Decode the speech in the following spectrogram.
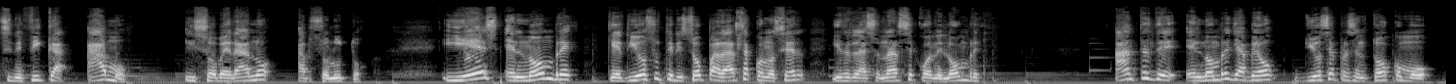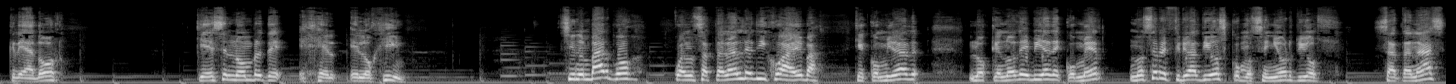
significa amo y soberano absoluto. Y es el nombre que Dios utilizó para darse a conocer y relacionarse con el hombre. Antes de el nombre Yahvé, Dios se presentó como creador, que es el nombre de Elohim. Sin embargo, cuando Satanás le dijo a Eva que comiera lo que no debía de comer, no se refirió a Dios como Señor Dios. Satanás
